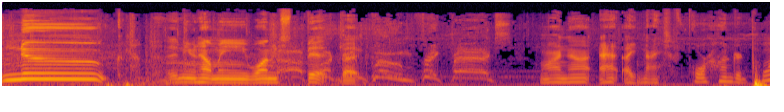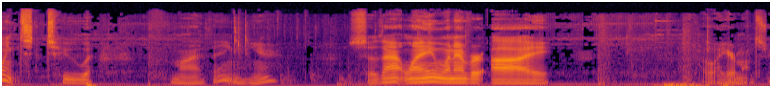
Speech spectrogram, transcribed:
Nuke! It Didn't even help me one bit, but why not add a nice 400 points to my thing here? So that way, whenever I... Oh, I hear a monster.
